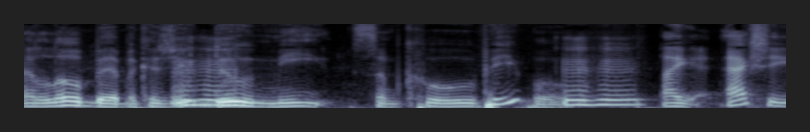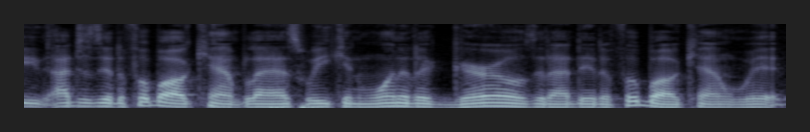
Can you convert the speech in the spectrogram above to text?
a little bit because you Mhm. do meet some cool people. Mhm. Like actually, I just did a football camp last week, and one of the girls that I did a football camp with,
